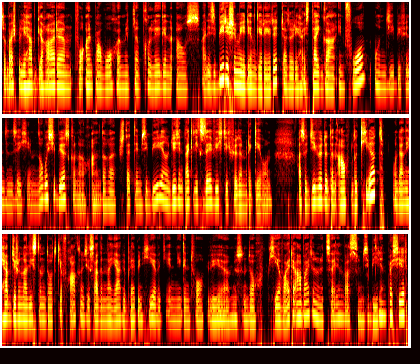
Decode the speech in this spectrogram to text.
Zum Beispiel, ich habe gerade vor ein paar Wochen mit einem Kollegen aus einer sibirischen Medien geredet, also die heißt Taiga Info und die befinden sich im Novosibirsk und auch andere Städte in Sibirien und die sind eigentlich sehr wichtig für die Region. Also die würde dann auch blockiert und dann ich habe die Journalisten dort gefragt und sie sagen, na ja, wir bleiben hier, wir gehen nirgendwo, wir müssen doch hier weiterarbeiten und erzählen, was in Sibirien passiert.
